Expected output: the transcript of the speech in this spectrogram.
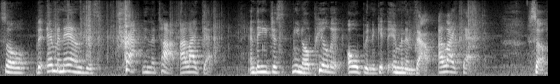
So the M&Ms is trapped in the top. I like that. And then you just, you know, peel it open to get the M&Ms out. I like that. So,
